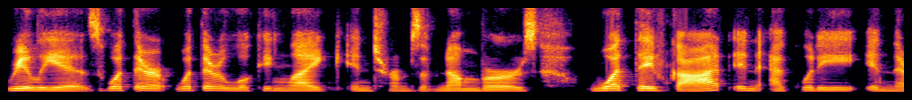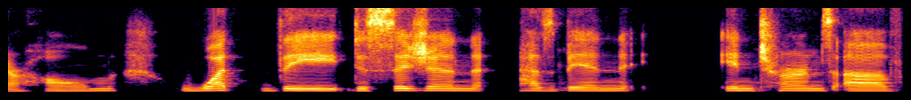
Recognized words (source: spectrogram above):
really is what they're what they're looking like in terms of numbers what they've got in equity in their home what the decision has mm. been in terms of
